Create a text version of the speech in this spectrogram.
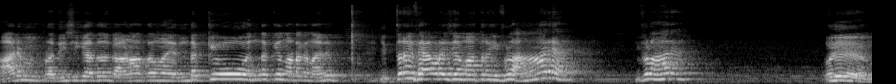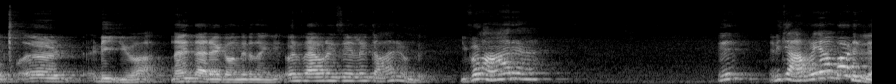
ആരും പ്രതീക്ഷിക്കാത്തതും കാണാത്തതും എന്തൊക്കെയോ എന്തൊക്കെയോ നടക്കണം. അതിന് ഇത്രയും ഫേവറേജ് മാത്രം. ഇവൾ ആരാ ഇവൾ ആരാ ഒരു ഡി ക്യു ആ നയൻതാരയൊക്കെ വന്നിരുന്നെങ്കിൽ ഒരു ഫേവറേജ് ചെയ്യൽ കാര്യമുണ്ട്. ഇവൾ ആരാ ഏ എനിക്ക് അറിയാൻ പാടില്ല.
